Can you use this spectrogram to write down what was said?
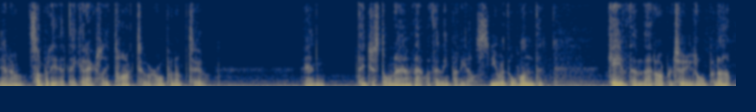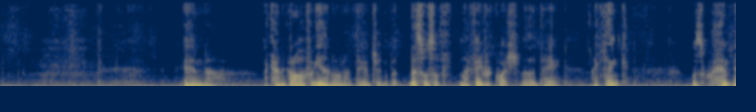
You know, somebody that they could actually talk to or open up to. And they just don't have that with anybody else. You were the one that gave them that opportunity to open up. And uh, I kind of got off again on a tangent, but this was my favorite question of the day, I think, was when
